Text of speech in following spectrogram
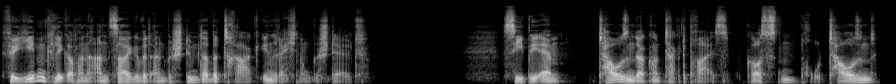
Für jeden Klick auf eine Anzeige wird ein bestimmter Betrag in Rechnung gestellt. CPM Tausender Kontaktpreis. Kosten pro 1000.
